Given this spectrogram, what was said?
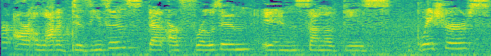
There are a lot of diseases that are frozen in some of these glaciers.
